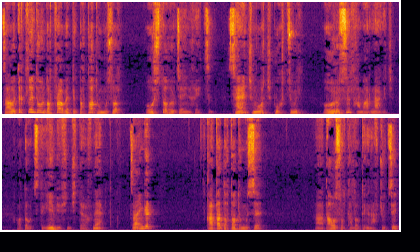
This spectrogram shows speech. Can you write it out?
За удирдлагын төвөн дотроо байдаг дотоод хүмүүс бол өөрсдөө хувь заяаныхаа эзэн. Сайн ч муу ч бүх зүйл өөрөөс нь л хамаарна гэж одоо үздэг ийм хэв шинжтэй байх нэ. За ингээд гадаа дотоод хүмүүсээ давуу сул талуудыг нь авч үзье.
